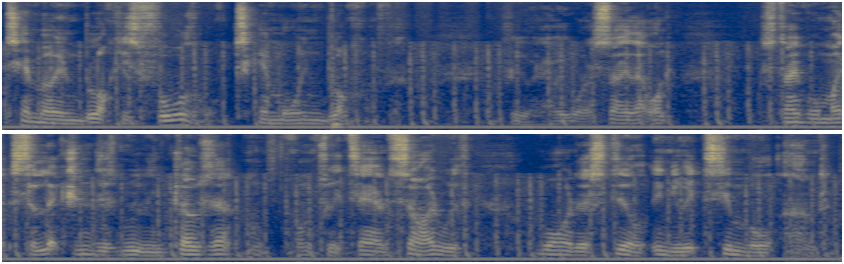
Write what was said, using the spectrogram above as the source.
Temo in block is fourth, or Temo in block, I figure out how we want to say that one. Stablemate selection is moving closer onto its outside with wider still Inuit Symbol and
